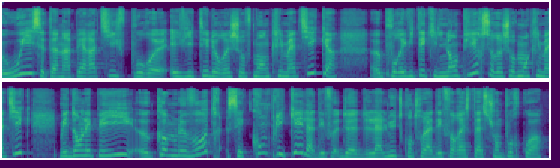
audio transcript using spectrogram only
oui, c'est un impératif pour éviter le réchauffement climatique, pour éviter qu'il n'empire ce réchauffement climatique. Mais dans les pays comme le vôtre, c'est compliqué la, la lutte contre la déforestation. Pourquoi?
